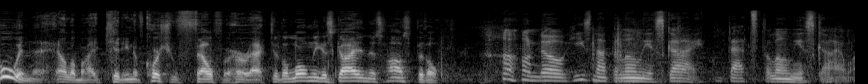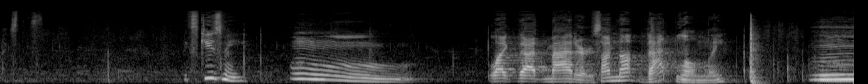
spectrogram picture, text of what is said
Who in the hell am I kidding? Of course you fell for her actor—the loneliest guy in this hospital. Oh, no, he's not the loneliest guy. That's the loneliest guy. Watch this. Excuse me. Hmm. Like that matters. I'm not that lonely. Hmm.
